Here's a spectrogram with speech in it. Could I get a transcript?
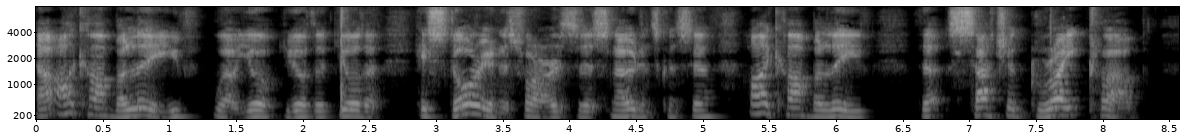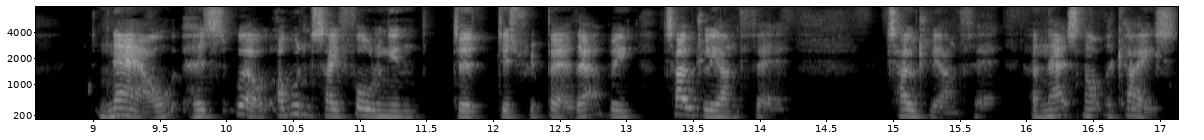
Now, I can't believe. Well, you're you're the you're the historian as far as uh, Snowdown's concerned. I can't believe that such a great club now has. Well, I wouldn't say falling into disrepair. That'd be totally unfair, totally unfair, and that's not the case.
